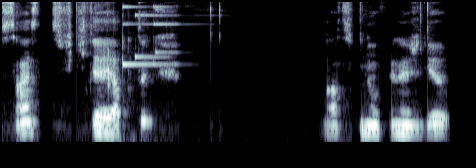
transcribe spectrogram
Scientific'te yaptık. Not enough energy diyor.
